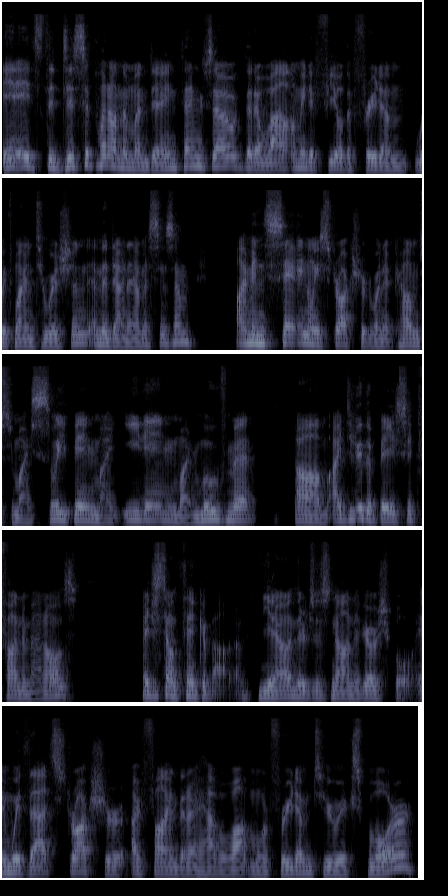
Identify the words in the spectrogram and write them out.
it, it's the discipline on the mundane things though that allow me to feel the freedom with my intuition and the dynamicism. I'm insanely structured when it comes to my sleeping, my eating, my movement um, I do the basic fundamentals. I just don't think about them, you know, and they're just non negotiable. And with that structure, I find that I have a lot more freedom to explore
